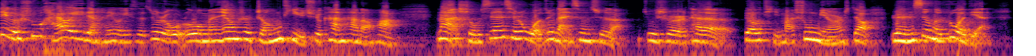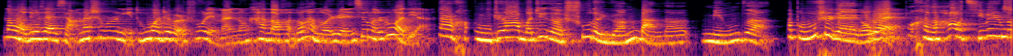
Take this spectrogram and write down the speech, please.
这个书还有一点很有意思，就是我我们要是整体去看它的话，那首先其实我最感兴趣的就是它的标题嘛，书名叫《人性的弱点》。那我就在想，那是不是你通过这本书里面能看到很多很多人性的弱点？但是很你知道吗？这个书的原版的名字它不是这个，对我很好奇为什么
